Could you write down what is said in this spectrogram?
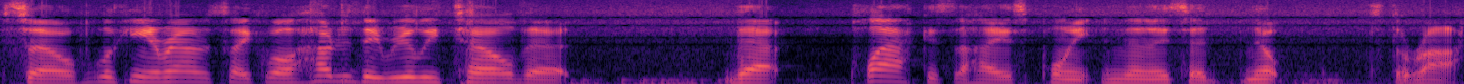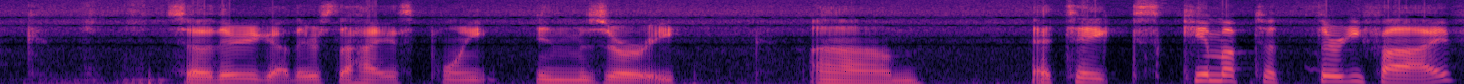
So looking around, it's like, well, how did they really tell that that plaque is the highest point? And then I said, nope, it's the rock. So there you go. There's the highest point in Missouri. Um, that takes Kim up to 35.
